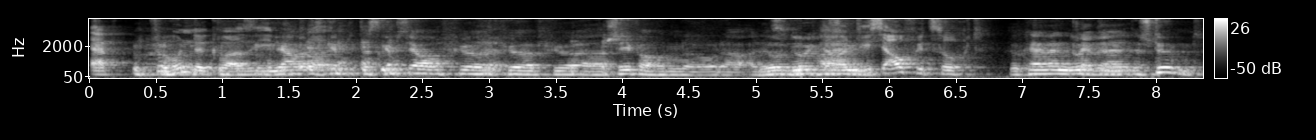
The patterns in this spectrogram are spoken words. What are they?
Tinder-Zücht-App für Hunde quasi. Ja, aber das gibt es gibt's ja auch für, für, für äh, Schäferhunde oder alles. Nur durch Aber dein- die ist ja aufgezucht. So Kevin, durch Kevin, dein, Das stimmt,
